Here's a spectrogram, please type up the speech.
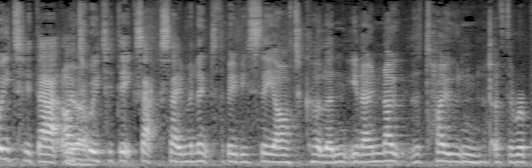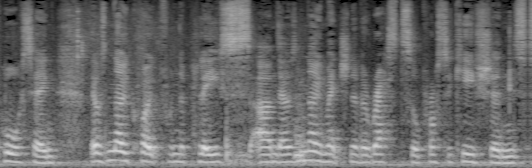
tweeted that. I tweeted the exact same, a link to the BBC article, and you know, note the tone of the reporting. There was no quote from the police. Um, there was no mention of arrests or prosecutions.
